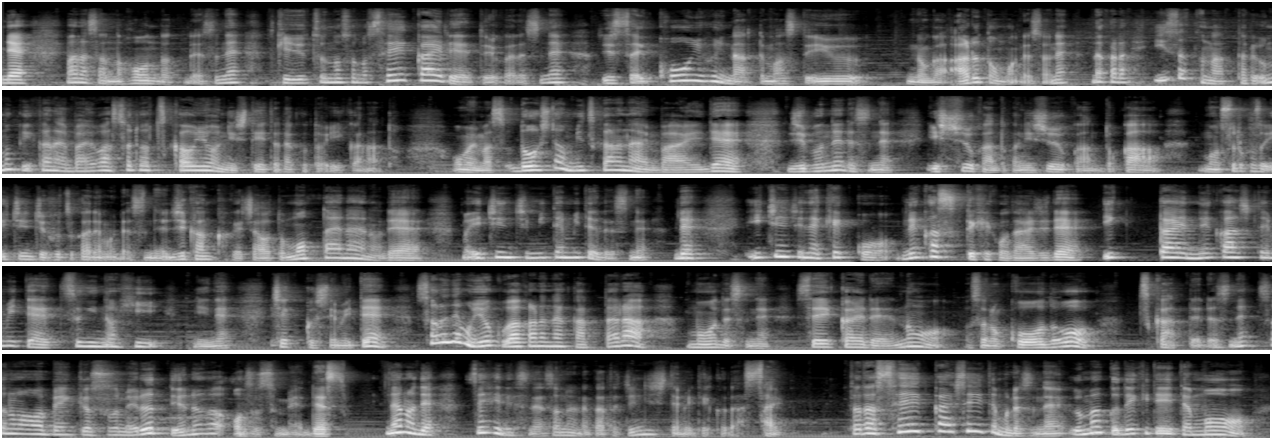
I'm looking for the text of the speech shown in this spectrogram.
で、マナさんの本だとですね、記述のその正解例というかですね、実際こういうふうになってますっていうのがあると思うんですよね。だから、いざとなったらうまくいかない場合は、それを使うようにしていただくといいかなと思います。どうしても見つからない場合で、自分でですね、1週間とか2週間とか、もうそれこそ1日2日でもですね、時間かけちゃうともったいないので、まあ、1日見てみてですね、で、1日ね、結構、寝かすって結構大事で、1回寝かしてみて、次の日にね、チェックしてみて、それでもよくわからなかったら、もうですね、正解例のそのコードを使ってですね、そのまま勉強を進めるっていうのがおすすめです。なので、ぜひですね、そのような形にしてみてください。ただ、正解していてもですね、うまくできていても、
